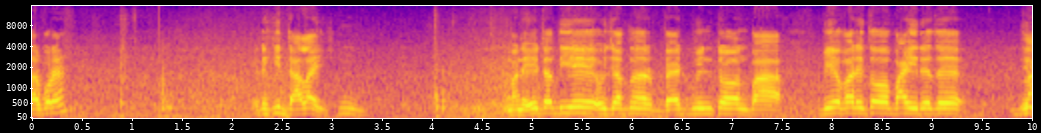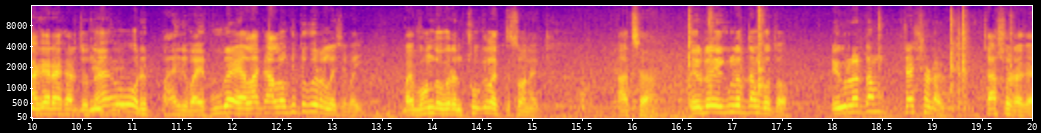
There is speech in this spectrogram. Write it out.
তারপরে? এটা কি ডালাই? মানে এটা দিয়ে ওই যে আপনার ব্যাডমিন্টন বা বিয়ে বাড়ি তো বাইরে যে লাগে রাখার জন্য ওরে বাইরে ভাই পুরো এলাকা আলোকিত করে লাইছে ভাই। ভাই বন্ধ করেন চোখে লাগতেছে অনেক। আচ্ছা এগুলো এগুলোর দাম কত? এগুলোর দাম চারশো টাকা। চারশো টাকা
